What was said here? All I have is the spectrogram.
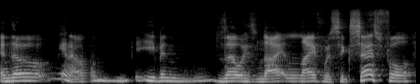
and though, you know, even though his life was successful,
